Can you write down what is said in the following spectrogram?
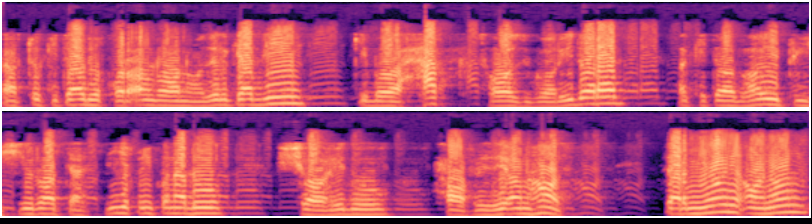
بر تو کتاب قرآن را نازل کردیم که با حق سازگاری دارد و کتابهای پیشین را تصدیق می کند و شاهد و حافظ آنهاست. در میان آنان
